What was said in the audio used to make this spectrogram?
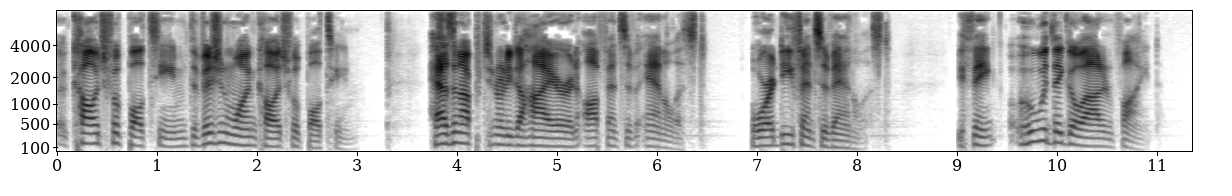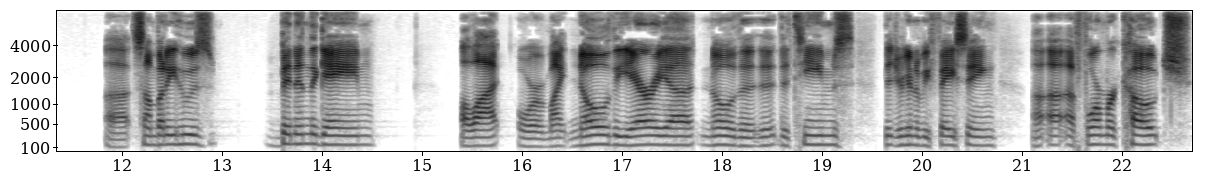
a college football team, Division One college football team, has an opportunity to hire an offensive analyst or a defensive analyst, you think who would they go out and find? Uh, somebody who's been in the game a lot, or might know the area, know the the, the teams that you're going to be facing. Uh, a, former coach.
